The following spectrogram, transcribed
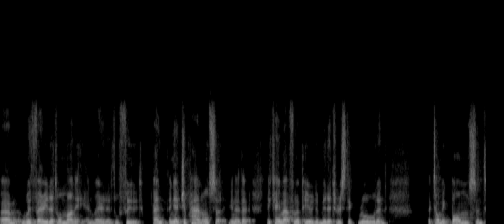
um, with very little money and very little food. And, and you know, Japan also, you know, that they came out from a period of militaristic rule and atomic bombs and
